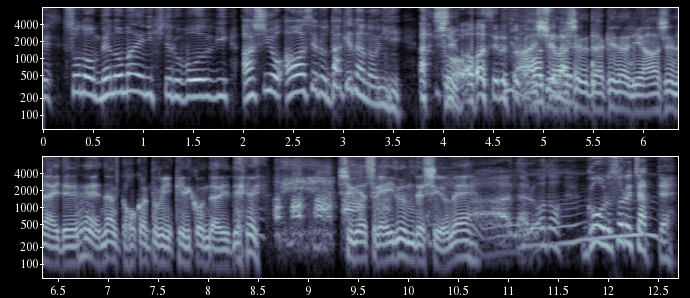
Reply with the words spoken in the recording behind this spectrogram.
でその目の前に来てるボールに足を合わせるだけなのに足を合わせるとか。合わせない足を合わせるだけなのに合わせないでねなんか他のとこに蹴り込んだりでするやつがいるんですよね。あなるほど。ゴールそれちゃって。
